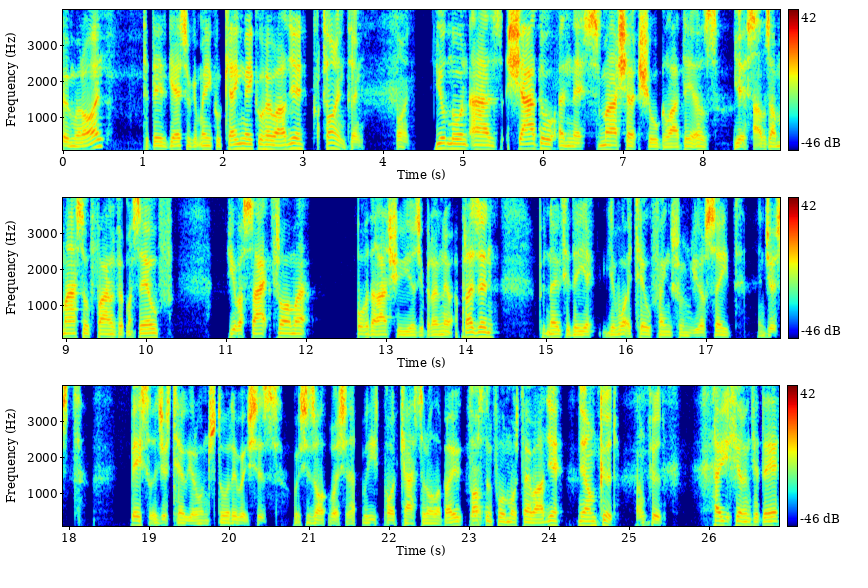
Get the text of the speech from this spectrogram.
Boom, we're on. Today's guest, we've got Michael King. Michael, how are you? Fine, thanks. Fine. You're known as Shadow in the smash hit show Gladiators. Yes. I was a massive fan of it myself. You were sacked from it over the last few years. You've been in and out of prison, but now today you, you want to tell things from your side and just basically just tell your own story, which is which is all which is, what these podcasts are all about. First and foremost, how are you? Yeah, I'm good. I'm good. How are you feeling today?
